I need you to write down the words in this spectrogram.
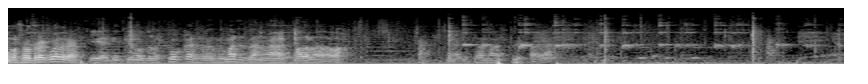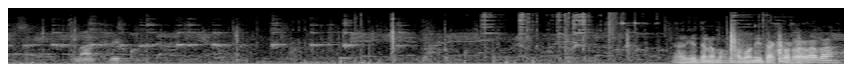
Vamos a otra cuadra? Sí, aquí tengo otras pocas, las demás están en la cuadra de abajo. La que está más preparada. Más rico. Aquí tenemos la bonita corralada.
